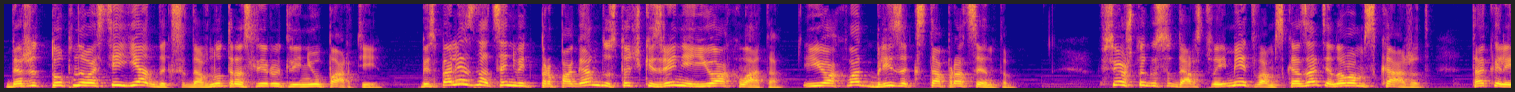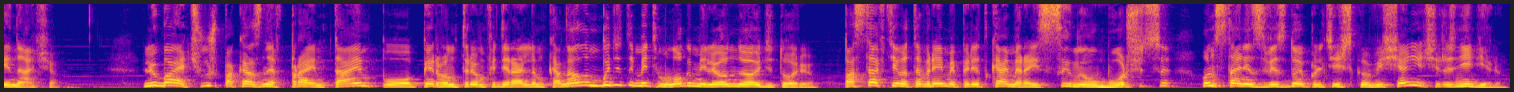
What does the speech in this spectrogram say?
Даже топ новостей Яндекса давно транслирует линию партии. Бесполезно оценивать пропаганду с точки зрения ее охвата. Ее охват близок к 100%. Все, что государство имеет вам сказать, оно вам скажет, так или иначе. Любая чушь, показанная в прайм-тайм по первым трем федеральным каналам, будет иметь многомиллионную аудиторию. Поставьте в это время перед камерой сына уборщицы, он станет звездой политического вещания через неделю.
